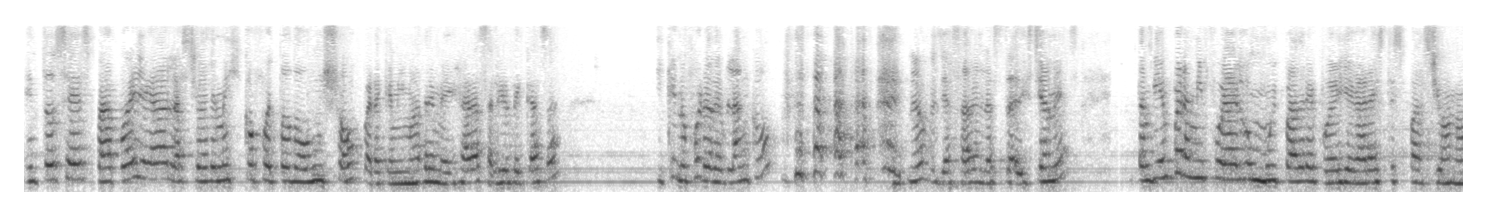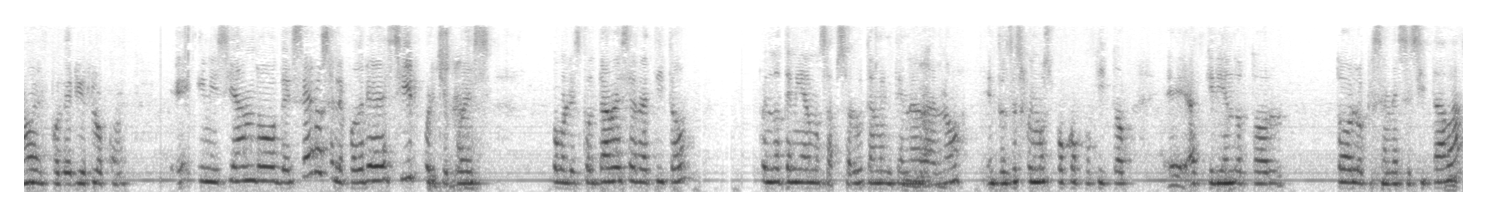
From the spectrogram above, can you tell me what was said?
Entonces, para poder llegar a la Ciudad de México fue todo un show para que mi madre me dejara salir de casa y que no fuera de blanco, ¿no? Pues ya saben las tradiciones. También para mí fue algo muy padre poder llegar a este espacio, ¿no? El poder irlo con, eh, iniciando de cero, se le podría decir, porque Sí. pues, como les contaba ese ratito, pues no teníamos absolutamente nada, ¿no? Entonces fuimos poco a poquito eh, adquiriendo todo, todo lo que se necesitaba.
